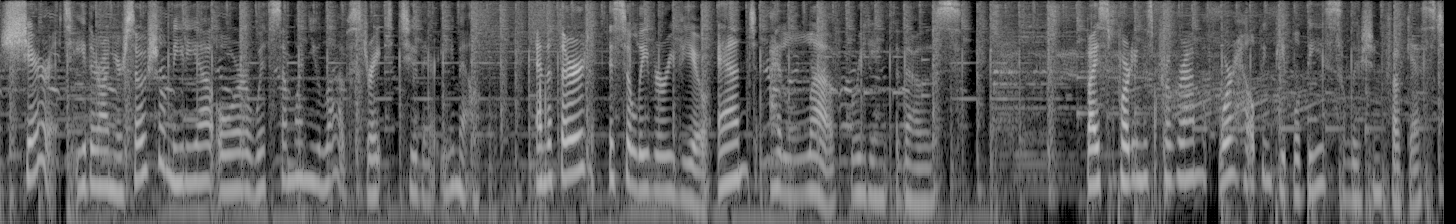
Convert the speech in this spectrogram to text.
share it either on your social media or with someone you love straight to their email. And the third is to leave a review, and I love reading those. By supporting this program, we're helping people be solution focused.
